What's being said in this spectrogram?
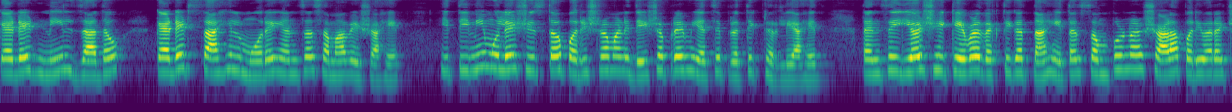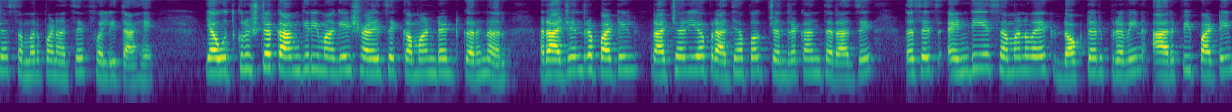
cadet Neel Jadhav cadet Sahil More यांचा समावेश आहे. ही तिन्ही मुले शिस्त परिश्रम आणि देशप्रेम याचे प्रतीक ठरली आहेत. त्यांचे यश हे केवळ व्यक्तिगत नाही तर संपूर्ण शाळा परिवाराच्या समर्पणाचे फलित आहे. या उत्कृष्ट कामगिरीमागे शाळेचे कमांडंट कर्नल राजेंद्र पाटील प्राचार्य प्राध्यापक चंद्रकांत राजे तसेच एन डी ए समन्वयक doctor Praveen R P Patil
